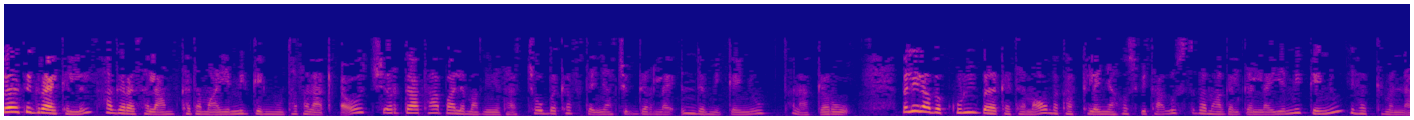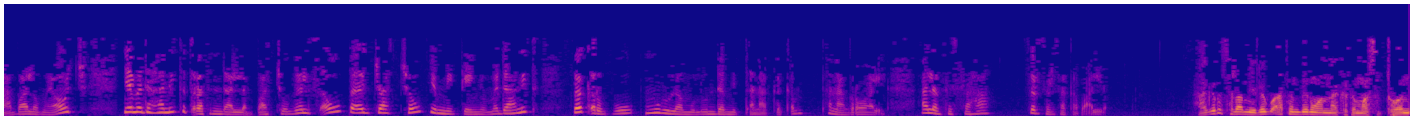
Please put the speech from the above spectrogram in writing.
በትግራይ ክልል ሀገረ ሰላም ከተማ የሚገኙ ተፈናቃዮች እርዳታ ባለማግኘታቸው በከፍተኛ ችግር ላይ እንደሚገኙ ተናገሩ። በሌላ በኩል በከተማው መካከለኛ ሆስፒታል ውስጥ በማገልገል ላይ የሚገኙ የሕክምና ባለሙያዎች የመድኃኒት እጥረት እንዳለባቸው ገልጸው በእጃቸው የሚገኘው መድኃኒት በቅርቡ ሙሉ ለሙሉ እንደሚጠናቀቅም ተናግረዋል። አለም ፍስሐ ዝርዝር ዘገባ አለው። ሀገረ ሰላም የደቡብ ተንቤን ዋና ከተማ ስትሆን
